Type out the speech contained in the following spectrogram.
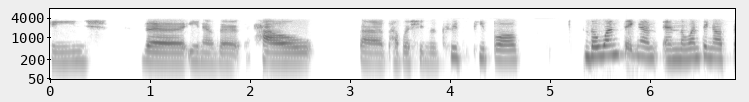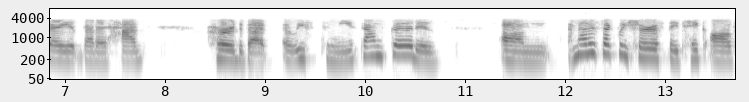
change the you know the how uh, publishing recruits people. The one thing, and the one thing I'll say that I have heard that at least to me sounds good is um, I'm not exactly sure if they take off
